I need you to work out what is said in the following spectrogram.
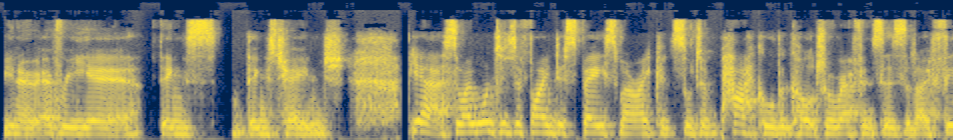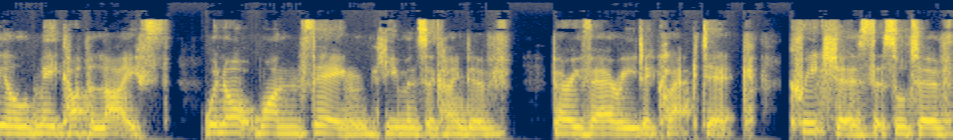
you know every year things things change. Yeah so i wanted to find a space where i could sort of pack all the cultural references that i feel make up a life. We're not one thing. Humans are kind of very varied, eclectic creatures that sort of,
